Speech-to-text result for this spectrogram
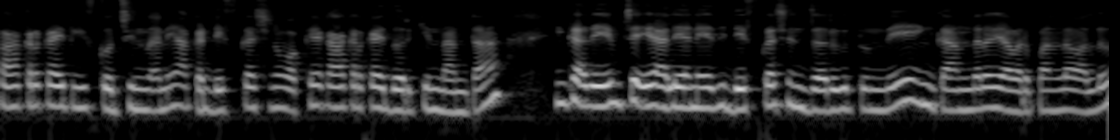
కాకరకాయ తీసుకొచ్చిందని. అక్కడ డిస్కషన్ ఒకే కాకరకాయ దొరికిందంట. ఇంకా అదేం చేయాలి అనేది డిస్కషన్ జరుగుతుంది. ఇంకా అందరూ ఎవరి పనిలో వాళ్ళు.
